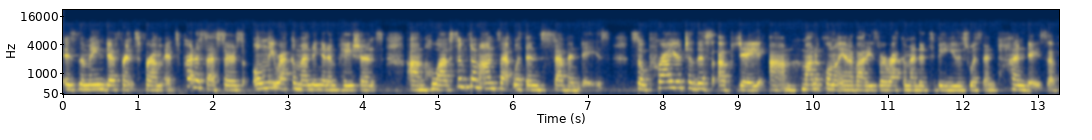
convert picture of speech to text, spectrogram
is the main difference from its predecessors, only recommending it in patients um, who have symptom onset within seven days. So prior to this update, um, monoclonal antibodies were recommended to be used within 10 days of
